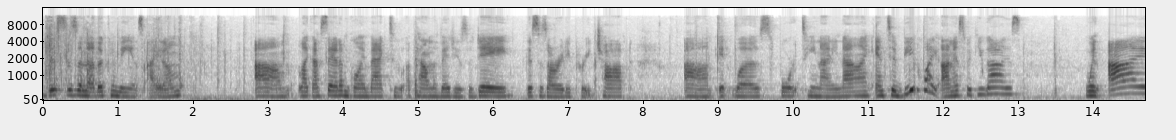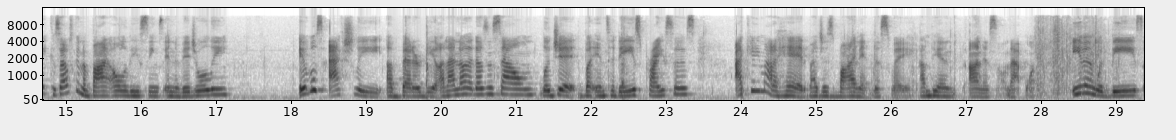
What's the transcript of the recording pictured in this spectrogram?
this is another convenience item. Um, like i said i'm going back to a pound of veggies a day. This is already pre-chopped. Um, it was $14.99 and to be quite honest with you guys when i because i was going to buy all of these things individually it was actually a better deal. And i know that doesn't sound legit but in today's prices I came out ahead by just buying it this way. I'm being honest on that one. Even with these,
